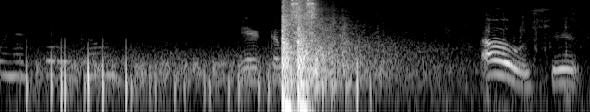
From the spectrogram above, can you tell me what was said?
when it's. Here, come on. Oh, shoot.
